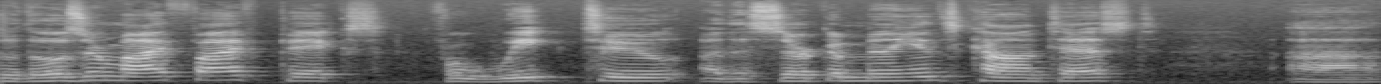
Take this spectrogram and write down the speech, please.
So those are my five picks for week two of the Circa Millions contest. Uh,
